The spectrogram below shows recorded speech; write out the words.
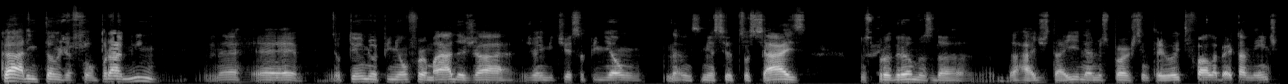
Cara, então, Jefferson, para mim, né, é, eu tenho minha opinião formada, já, já emiti essa opinião nas minhas redes sociais, nos programas da, da Rádio Itaí, né, no Esporte 38, falo abertamente.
